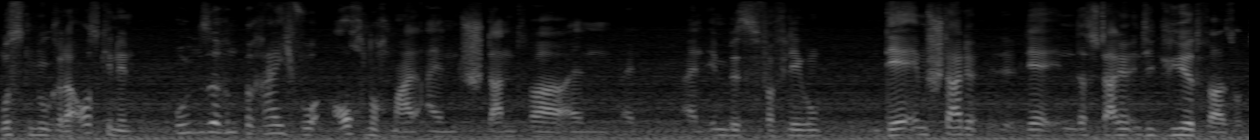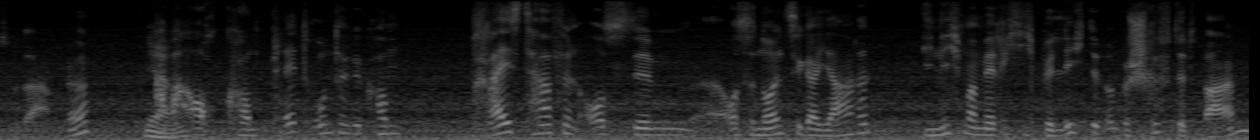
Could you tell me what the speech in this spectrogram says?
mussten nur geradeaus gehen in unseren Bereich, wo auch nochmal ein Stand war, ein, ein, ein Imbiss, Verpflegung, der im Stadion, der in das Stadion integriert war sozusagen, ne? ja. aber auch komplett runtergekommen. Preistafeln aus, dem, äh, aus den 90er Jahren, die nicht mal mehr richtig belichtet und beschriftet waren.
